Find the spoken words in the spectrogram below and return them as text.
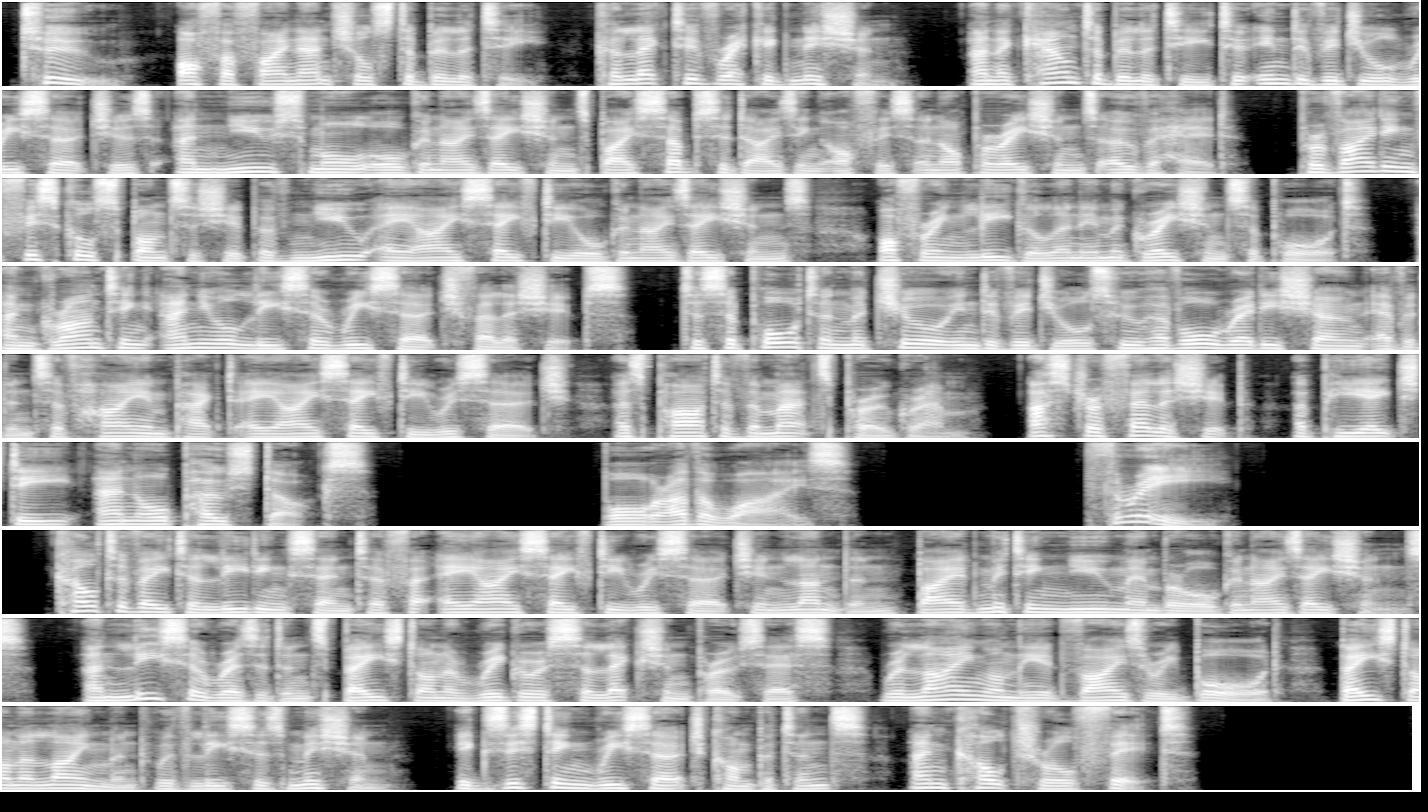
2. Offer financial stability, collective recognition, and accountability to individual researchers and new small organizations by subsidizing office and operations overhead, providing fiscal sponsorship of new AI safety organizations, offering legal and immigration support, and granting annual LISA research fellowships to support and mature individuals who have already shown evidence of high impact AI safety research as part of the MATS program, Astra Fellowship, a PhD, and or postdocs. Or otherwise. 3. Cultivate a leading center for AI safety research in London by admitting new member organizations and LISA residents based on a rigorous selection process, relying on the advisory board based on alignment with LISA's mission, existing research competence, and cultural fit.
